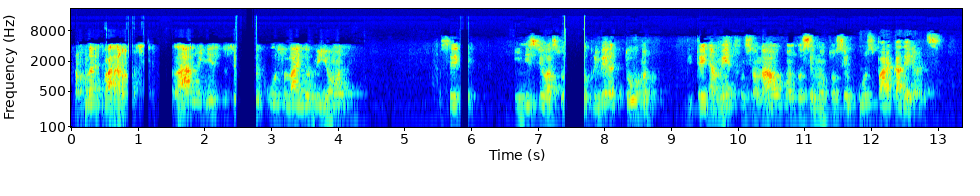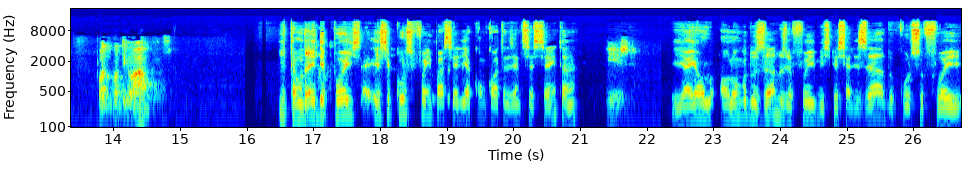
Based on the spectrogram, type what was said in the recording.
Então, nós paramos lá no início do seu curso, lá em 2011. Você iniciou a sua primeira turma de treinamento funcional, quando você montou seu curso para cadeirantes. Pode continuar, professor. Então, daí depois, esse curso foi em parceria com o CO 360, né? Isso. E aí, ao, ao, longo dos anos, eu fui me especializando, o curso foi,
